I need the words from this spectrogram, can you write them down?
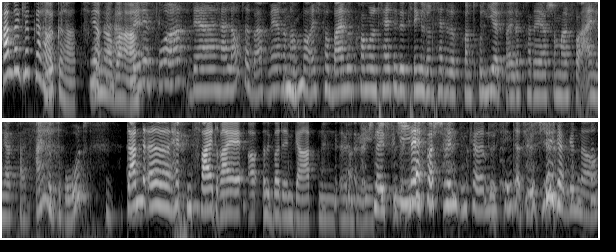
haben wir Glück gehabt. Glück gehabt. Ja. Wunderbar. Stell dir vor, der Herr Lauterbach wäre noch bei euch vorbeigekommen und hätte geklingelt und hätte das kontrolliert, weil das hat er ja schon mal vor einiger Zeit angedroht. Dann äh, hätten zwei, drei äh, über den Garten irgendwie Schnell schnell verschwinden können. Durchs Hintertürchen. ja, genau.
